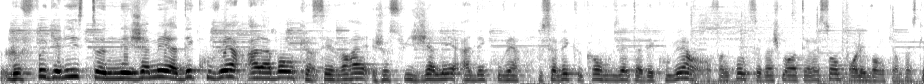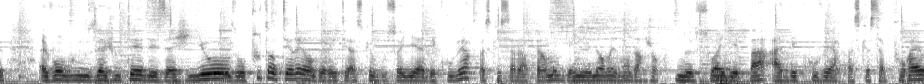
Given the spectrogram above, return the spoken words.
le frugaliste n'est jamais à découvert à la banque. C'est vrai, je suis jamais à découvert. Vous savez que quand vous êtes à découvert, en fin de compte, c'est vachement intéressant pour les banques, hein, parce qu'elles vont vous ajouter des agios. Ils ont tout intérêt en vérité à ce que vous soyez à découvert, parce que ça leur permet de gagner énormément d'argent. Ne soyez pas à découvert, parce que ça pourrait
